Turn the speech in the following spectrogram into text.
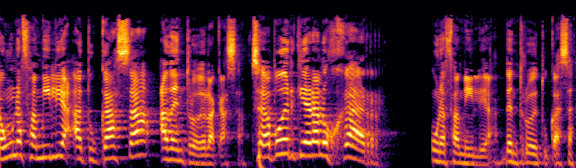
a una familia a tu casa adentro de la casa. Se va a poder quedar alojar una familia dentro de tu casa,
